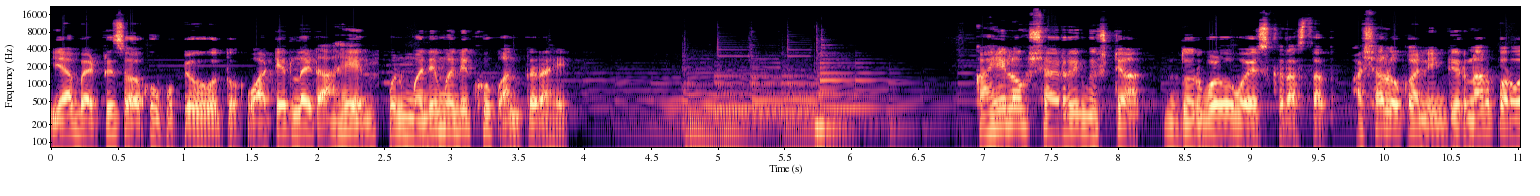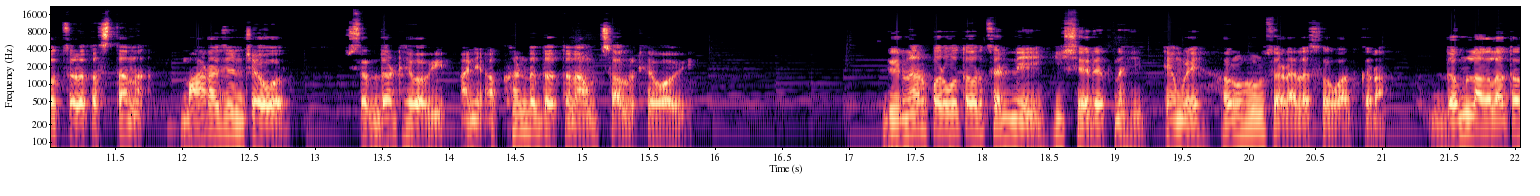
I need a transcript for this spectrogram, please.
या बॅटरीचा खूप उपयोग होतो. वाटेत लाइट आहे पण मध्ये मध्ये खूप अंतर आहे. काही लोक शारीरिकदृष्ट्या दुर्बळ व वयस्कर असतात. अशा लोकांनी गिरनार पर्वत चढत असताना महाराजांच्यावर श्रद्धा ठेवावी आणि अखंड दत्तनाम चालू ठेवावे. गिरनार पर्वतावर चढणे ही शर्यत नाही त्यामुळे हळूहळू चढायला सुरुवात करा. दम लागला तर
